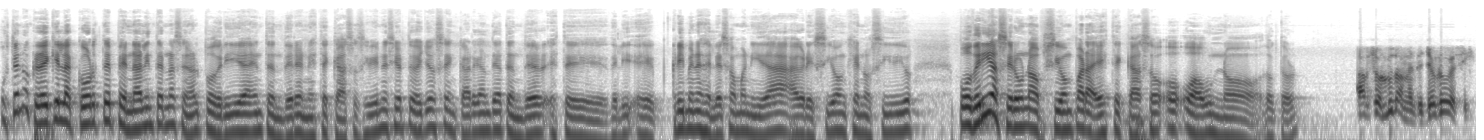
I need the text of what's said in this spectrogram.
¿Usted no cree que la Corte Penal Internacional podría entender en este caso, si bien es cierto ellos se encargan de atender este, eh, crímenes de lesa humanidad, agresión, genocidio, podría ser una opción para este caso o, aún no, doctor? Absolutamente, yo creo que sí.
